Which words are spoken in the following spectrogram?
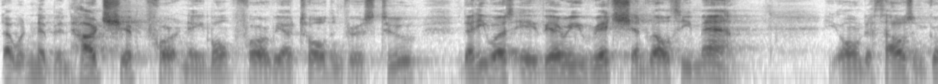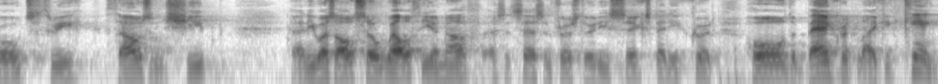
That wouldn't have been hardship for Nabal, for we are told in verse 2 that he was a very rich and wealthy man. He owned a thousand goats, 3,000 sheep, and he was also wealthy enough, as it says in verse 36, that he could hold a banquet like a king.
